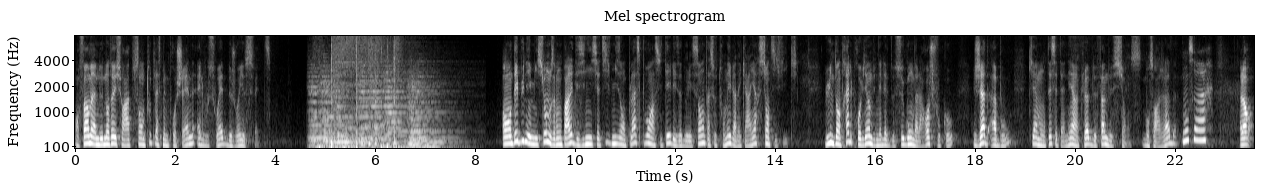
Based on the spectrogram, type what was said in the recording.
Enfin, Madame de Nanteuil sera absente toute la semaine prochaine. Elle vous souhaite de joyeuses fêtes. En début d'émission, nous avons parlé des initiatives mises en place pour inciter les adolescentes à se tourner vers des carrières scientifiques. L'une d'entre elles provient d'une élève de seconde à La Rochefoucauld, Jade Abou, qui a monté cette année un club de femmes de sciences. Bonsoir Jade. Bonsoir. Alors,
